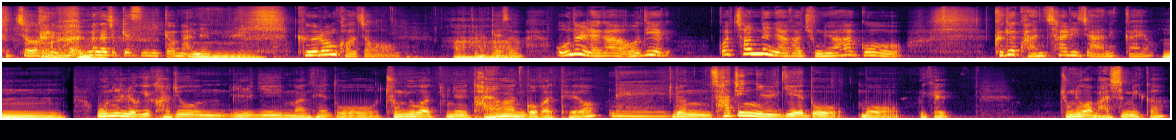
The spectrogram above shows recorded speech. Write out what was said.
그, 좋죠 얼마나 좋겠습니까 많은 음. 그런 거죠 아. 그렇게 해서 오늘 내가 어디에 꽂혔느냐가 중요하고 그게 관찰이지 않을까요? 음. 오늘 여기 가져온 일기만 해도 종류가 굉장히 다양한 것 같아요. 네. 이런 사진 일기에도 뭐 이렇게 종류가 많습니까?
